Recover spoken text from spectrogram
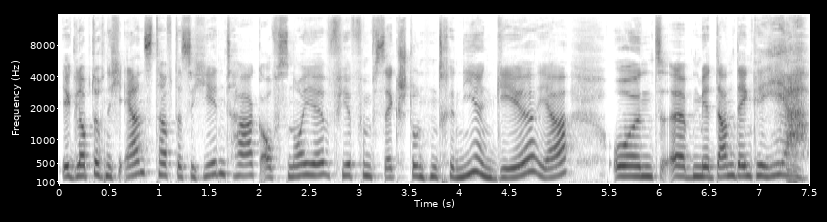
ihr glaubt doch nicht ernsthaft, dass ich jeden Tag aufs Neue vier, fünf, sechs Stunden trainieren gehe, ja, und äh, mir dann denke, ja,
